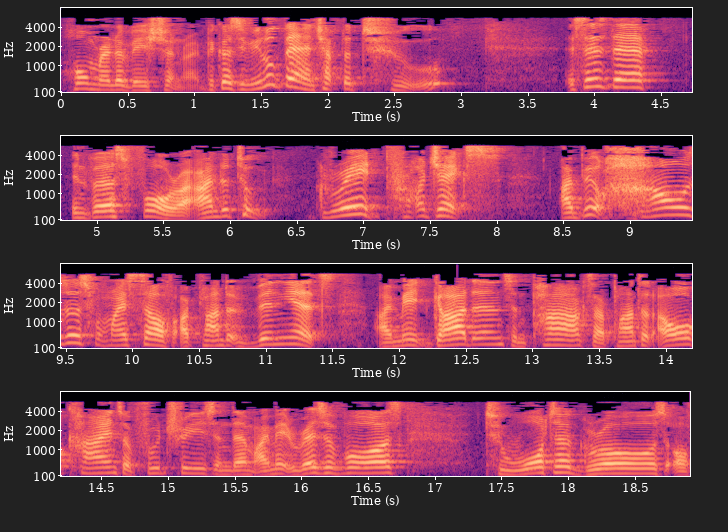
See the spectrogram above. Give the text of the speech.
home renovation, right? Because if you look there in chapter 2, it says there in verse 4, right, I undertook great projects. I built houses for myself. I planted vineyards. I made gardens and parks. I planted all kinds of fruit trees in them. I made reservoirs to water groves of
